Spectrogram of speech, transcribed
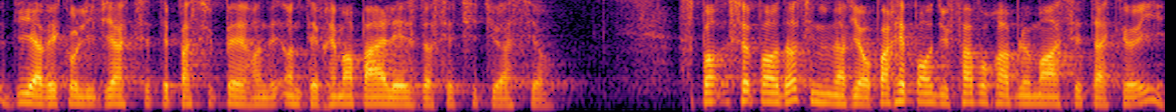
dit avec Olivia que c'était pas super, on n'était vraiment pas à l'aise dans cette situation. Cependant, si nous n'avions pas répondu favorablement à cet accueil,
